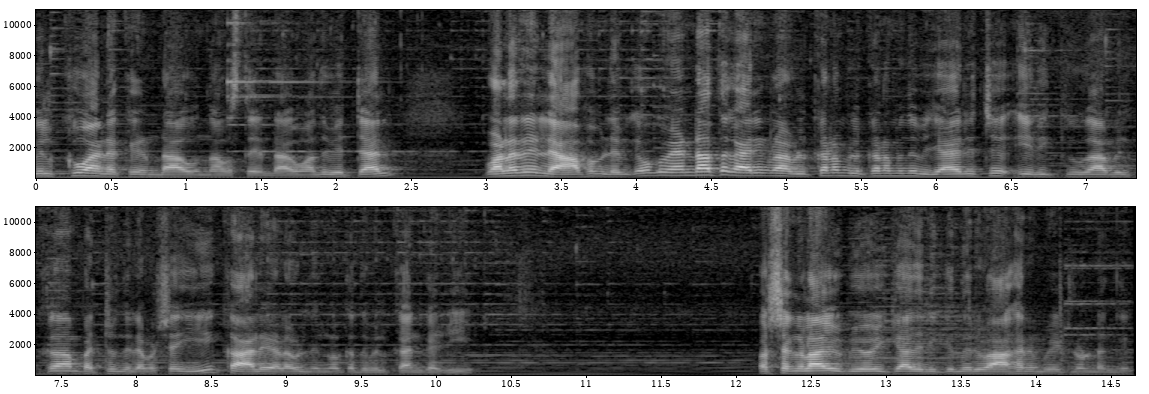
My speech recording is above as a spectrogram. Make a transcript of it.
വിൽക്കുവാനൊക്കെ ഉണ്ടാകുന്ന അവസ്ഥയുണ്ടാകും. അത് വിറ്റാൽ വളരെ ലാഭം ലഭിക്കും. നമുക്ക് വേണ്ടാത്ത കാര്യങ്ങളാണ് വിൽക്കണം വിൽക്കണം എന്ന് വിചാരിച്ച് ഇരിക്കുക വിൽക്കാൻ പറ്റുന്നില്ല. പക്ഷേ ഈ കാലയളവിൽ നിങ്ങൾക്കത് വിൽക്കാൻ കഴിയും. വർഷങ്ങളായി ഉപയോഗിക്കാതിരിക്കുന്ന ഒരു വാഹനം വീട്ടിലുണ്ടെങ്കിൽ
